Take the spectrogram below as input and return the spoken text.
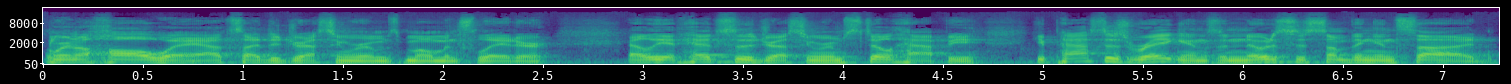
We're in a hallway outside the dressing rooms moments later. Elliot heads to the dressing room, still happy. He passes Reagan's and notices something inside.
